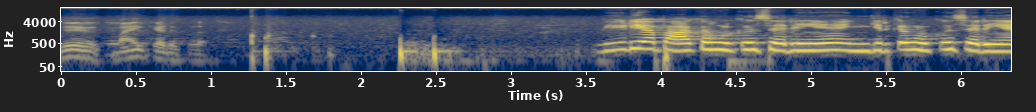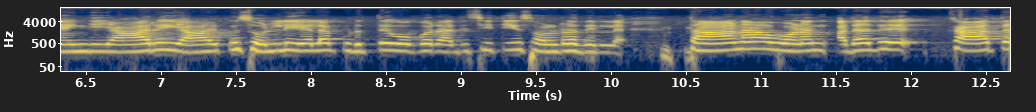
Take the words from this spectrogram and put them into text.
இது மைக் எடுக்கல. வீடியோ பார்க்குறவங்களுக்கும் சரிங்க இங்கே இருக்கிறவங்களுக்கும் சரிங்க. இங்கே யாரும் யாருக்கும் சொல்லி எல்லாம் கொடுத்து ஒவ்வொரு அதிசயத்தையும் சொல்கிறது இல்லை தானாக உணர் அதாவது காற்ற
